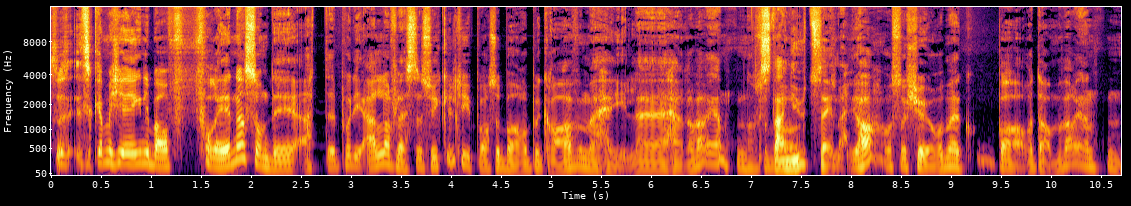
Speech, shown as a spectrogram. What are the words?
Så skal vi ikke egentlig bare forenes om det, at eh, på de aller fleste sykkeltyper så bare begraver vi hele herrevarianten. Stang ut, sier vi. Ja, og så kjører vi bare damevarianten.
